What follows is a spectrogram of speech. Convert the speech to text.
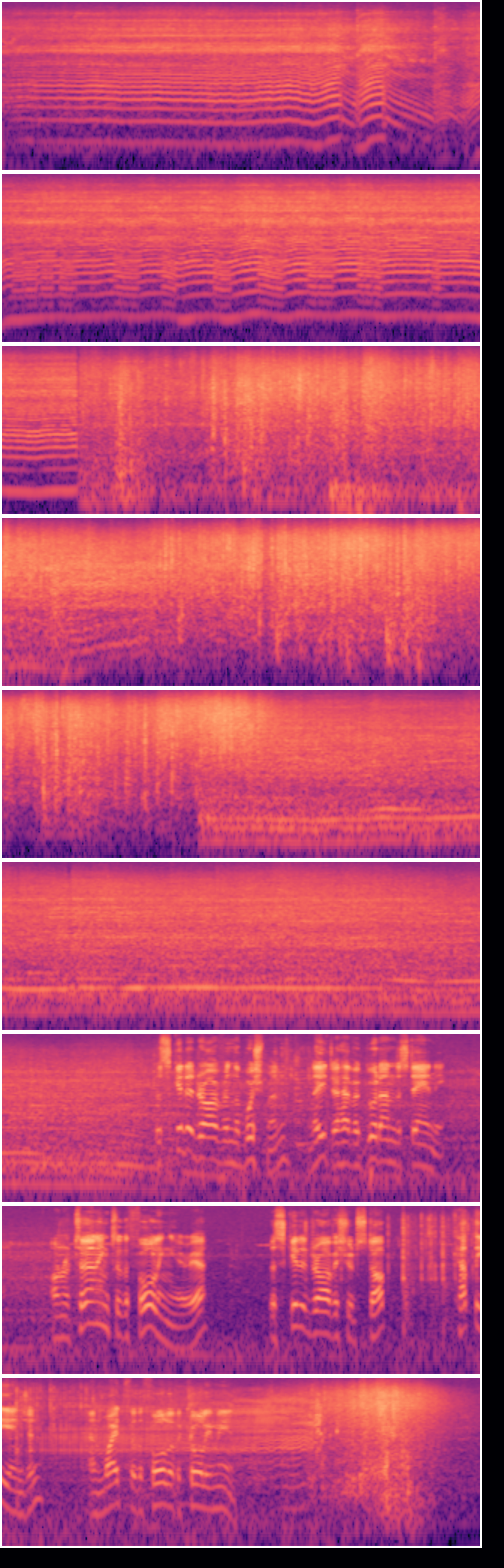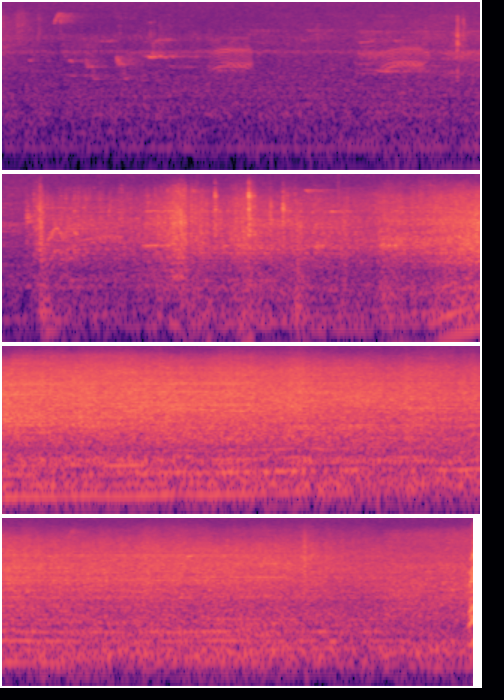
The skidder driver and the bushman need to have a good understanding. On returning to the falling area, the skidder driver should stop, cut the engine, and wait for the faller to call him in.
